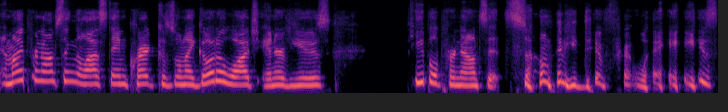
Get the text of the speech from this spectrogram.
Am I pronouncing the last name correct? Because when I go to watch interviews, people pronounce it so many different ways.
